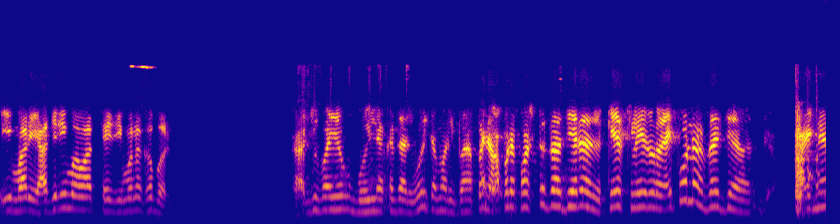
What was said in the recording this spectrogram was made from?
એ મારી હાજરીમાં વાત થઈ હતી મને ખબર. રાજુભાઈ એવું બોલ્યા કદાચ હોય તમારી પાસે. પણ આપણે તો જ્યારે કેસ લઈ રહ્યો આપ્યો ને ભાઈને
